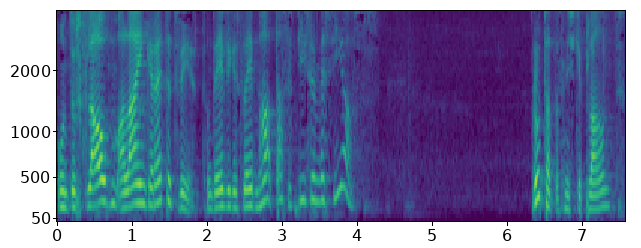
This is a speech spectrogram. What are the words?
und durch Glauben allein gerettet wird und ewiges Leben hat. Das ist dieser Messias. Ruth hat das nicht geplant.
